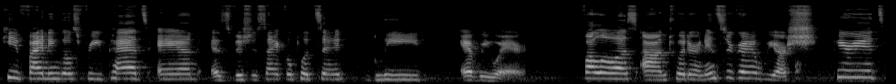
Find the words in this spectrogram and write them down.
Keep finding those free pads and, as Vicious Cycle puts it, bleed everywhere. Follow us on Twitter and Instagram. We are shh periods.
